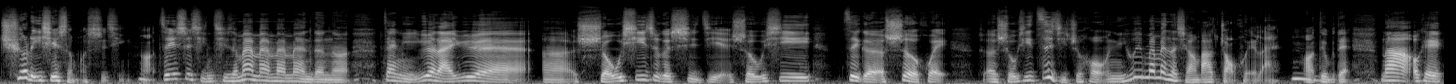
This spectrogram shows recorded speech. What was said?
缺了一些什么事情啊？这些事情其实慢慢慢慢的呢，在你越来越呃熟悉这个世界、熟悉这个社会、呃熟悉自己之后，你会慢慢的想要把它找回来啊，对不对？那 OK，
